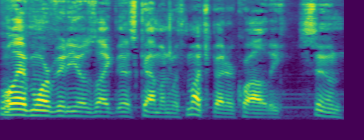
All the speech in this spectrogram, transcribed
We'll have more videos like this coming with much better quality soon.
